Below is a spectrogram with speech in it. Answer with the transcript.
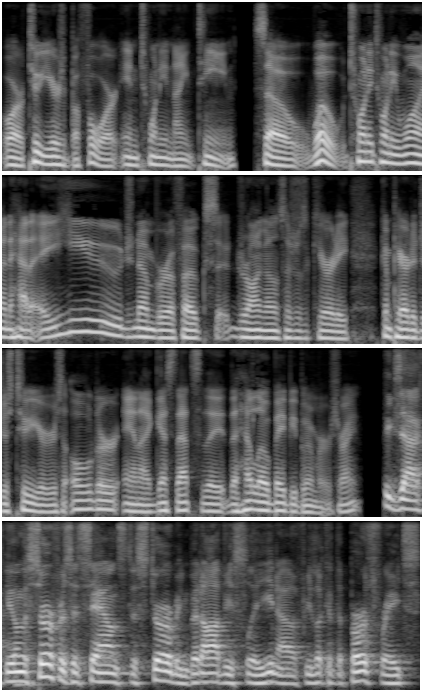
or 2 years before in 2019. So, whoa, 2021 had a huge number of folks drawing on Social Security compared to just 2 years older and I guess that's the the hello baby boomers, right? Exactly. On the surface it sounds disturbing, but obviously, you know, if you look at the birth rates,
